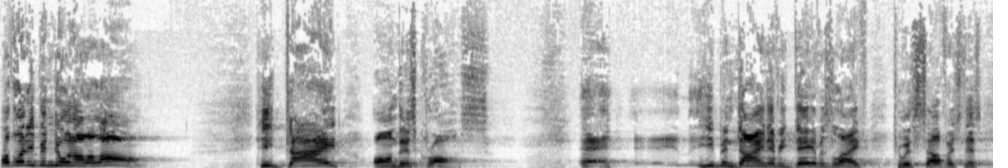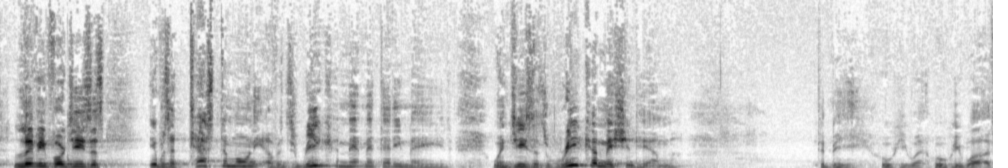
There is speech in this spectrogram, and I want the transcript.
of what he'd been doing all along. He died on this cross. Eh, eh, he'd been dying every day of his life to his selfishness, living for Jesus. It was a testimony of his recommitment that he made when Jesus recommissioned him to be who he, went, who he was.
